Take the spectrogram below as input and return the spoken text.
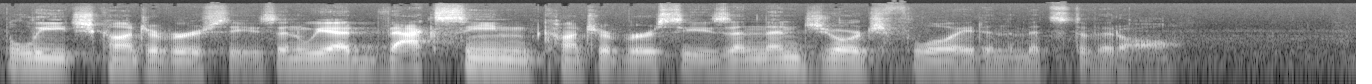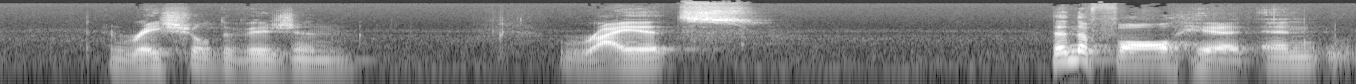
bleach controversies, and we had vaccine controversies, and then George Floyd in the midst of it all. And racial division, riots. Then the fall hit, and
